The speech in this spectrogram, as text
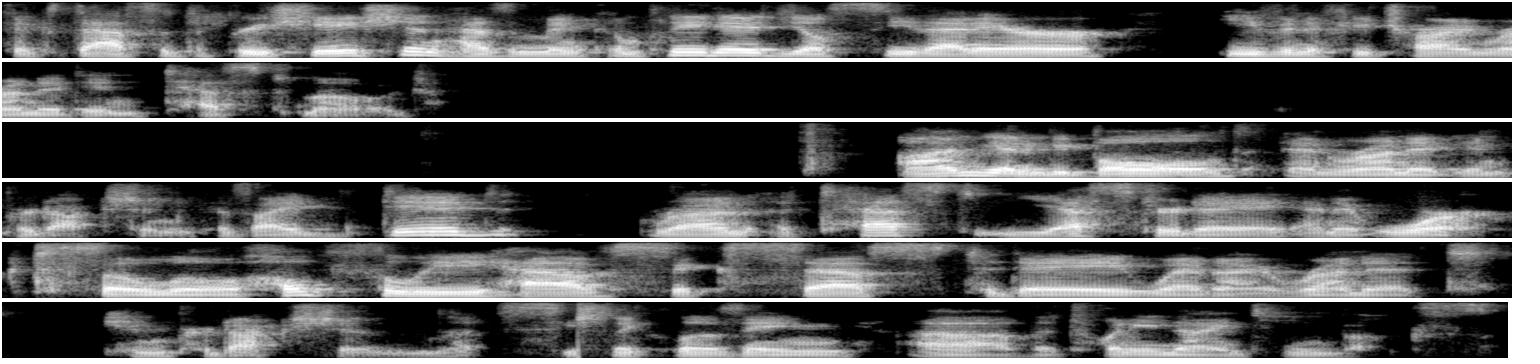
fixed asset depreciation hasn't been completed, you'll see that error even if you try and run it in test mode. I'm going to be bold and run it in production because I did run a test yesterday and it worked. So we'll hopefully have success today when I run it in production. Let's see, actually closing uh, the 2019 books.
